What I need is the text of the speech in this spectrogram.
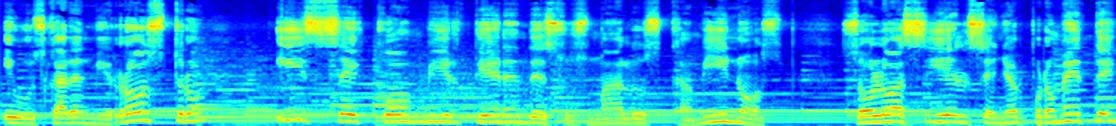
y buscaren mi rostro y se convirtieren de sus malos caminos. Solo así el Señor promete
